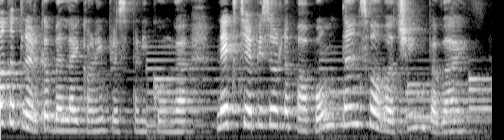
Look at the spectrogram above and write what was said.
பக்கத்தில் இருக்க பெல் ஐக்கானையும் ப்ரெஸ் பண்ணிக்கோங்க. நெக்ஸ்ட் எபிசோடில் பார்ப்போம். தேங்க்ஸ் ஃபார் வாட்சிங் பபாய்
